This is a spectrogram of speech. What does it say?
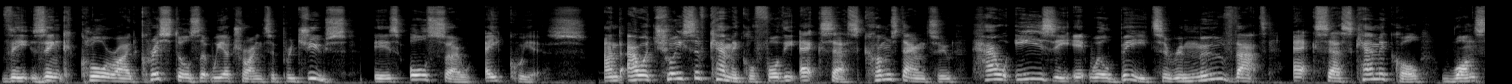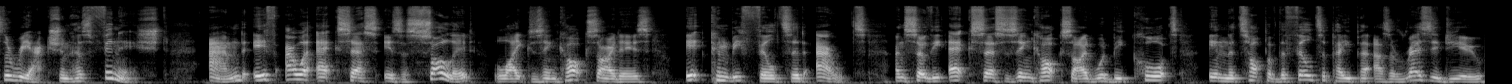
the zinc chloride crystals that we are trying to produce is also aqueous. And our choice of chemical for the excess comes down to how easy it will be to remove that excess chemical once the reaction has finished. And if our excess is a solid, like zinc oxide is, it can be filtered out. And so the excess zinc oxide would be caught in the top of the filter paper as a residue,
